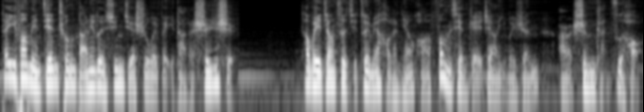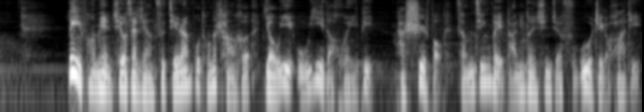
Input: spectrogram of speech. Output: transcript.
他一方面坚称达林顿勋爵是位伟大的绅士，他为将自己最美好的年华奉献给这样一位人而深感自豪；另一方面，却又在两次截然不同的场合有意无意地回避他是否曾经为达林顿勋爵服务这个话题，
